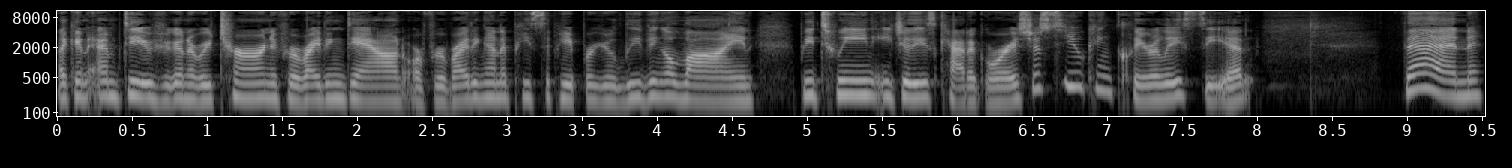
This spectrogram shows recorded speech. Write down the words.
like an empty, if you're going to return, if you're writing down, or if you're writing on a piece of paper, you're leaving a line between each of these categories just so you can clearly see it. Then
